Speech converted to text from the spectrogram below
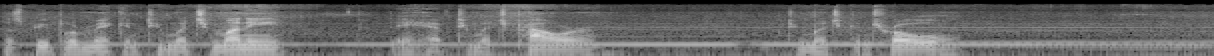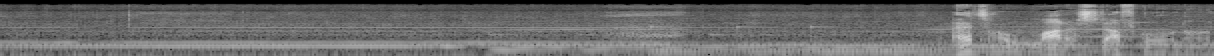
those people are making too much money, they have too much power, too much control. That's a lot of stuff going on.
